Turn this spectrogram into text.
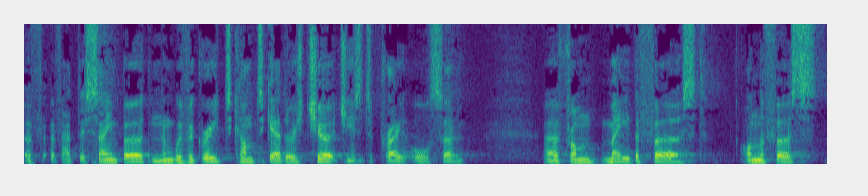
have, have, had this same burden, and we've agreed to come together as churches to pray also. Uh, from May the 1st, on the first,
